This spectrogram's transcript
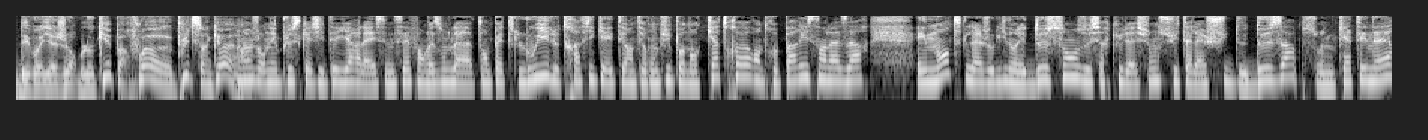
des voyageurs bloqués, parfois euh, plus de 5 heures. Non, journée plus qu'agitée hier à la SNCF en raison de la tempête Louis. Le trafic a été interrompu pendant 4 heures entre Paris-Saint-Lazare et Mantes-la-Jolie dans les deux sens de circulation suite à la chute de deux arbres sur une caténaire.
